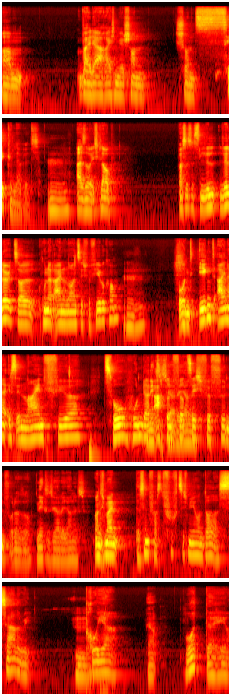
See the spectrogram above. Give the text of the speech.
Ähm, weil da erreichen wir schon, schon sicke Levels. Mhm. Also ich glaube, was ist es? Lillard soll 191 für 4 bekommen. Mhm. Und irgendeiner ist in Line für 248 für 5 oder so. Nächstes Jahr der Janis. Und ich meine, das sind fast 50 Millionen Dollar Salary hm. pro Jahr. Ja. What the hell?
